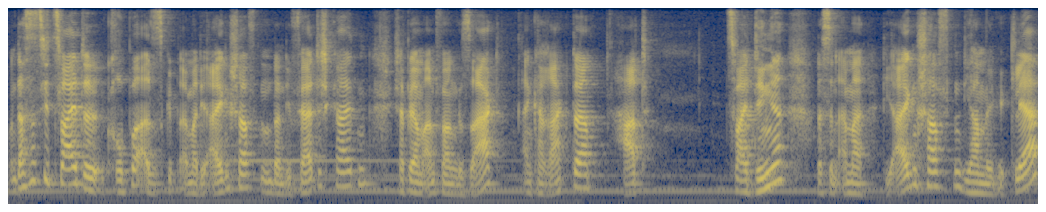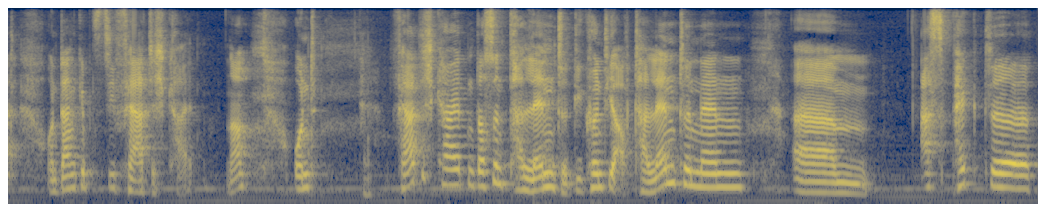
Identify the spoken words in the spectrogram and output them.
Und das ist die zweite Gruppe, also es gibt einmal die Eigenschaften und dann die Fertigkeiten. Ich habe ja am Anfang gesagt, ein Charakter hat zwei Dinge. Das sind einmal die Eigenschaften, die haben wir geklärt, und dann gibt es die Fertigkeiten. Ne? Und Fertigkeiten, das sind Talente, die könnt ihr auch Talente nennen. Ähm, Aspekte,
